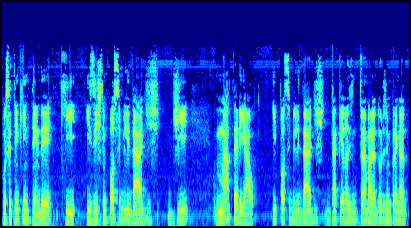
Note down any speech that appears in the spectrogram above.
você tem que entender que existem possibilidades de material e possibilidades daqueles trabalhadores empregados,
